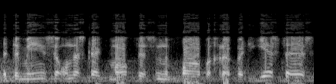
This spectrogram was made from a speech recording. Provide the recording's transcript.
dat die mense onderskeid maak tussen 'n paar begrippe. Die eerste is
